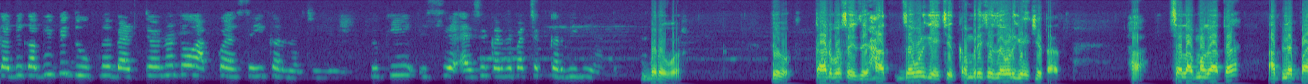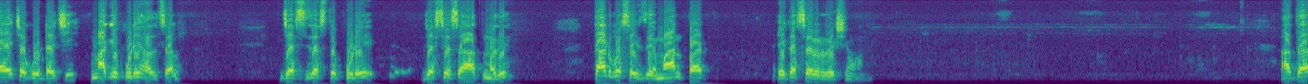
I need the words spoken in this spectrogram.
कभी कभी भी धूप में बैठते हो ना तो आपको ऐसे ही करना चाहिए. क्योंकि इससे ऐसे करने पर चक्कर भी नहीं आते. बरोबर. हे बघ ताट बसायचे हात जवळ घ्यायचे कमरेच्या जवळ घ्यायचे हात. हा चला मग आता आपल्या पायाच्या गोटाची मागे पुढे हालचाल. जास्तीत जास्त पुढे जास्तीत जास्त आतमध्ये. ताट बसायचंय मान पाठ एका सरळ रेषेमध्ये आता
